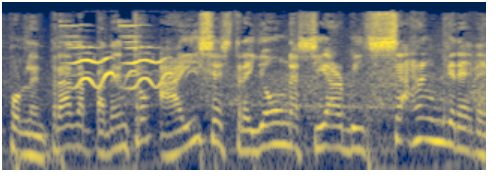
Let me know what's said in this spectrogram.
por la entrada para adentro, ahí se estrelló una CRV Sangre de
